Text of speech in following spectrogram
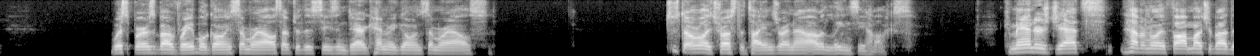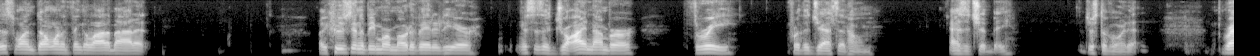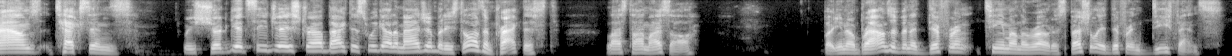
Whispers about Vrabel going somewhere else after this season, Derrick Henry going somewhere else. Just don't really trust the Titans right now. I would lean Seahawks. Commanders, Jets. Haven't really thought much about this one. Don't want to think a lot about it. Like, who's going to be more motivated here? This is a dry number three for the Jets at home, as it should be. Just avoid it. Browns, Texans. We should get CJ Stroud back this week, I'd imagine, but he still hasn't practiced last time I saw. But, you know, Browns have been a different team on the road, especially a different defense.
